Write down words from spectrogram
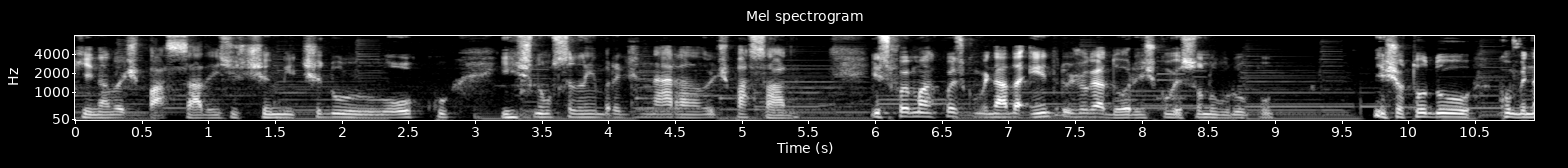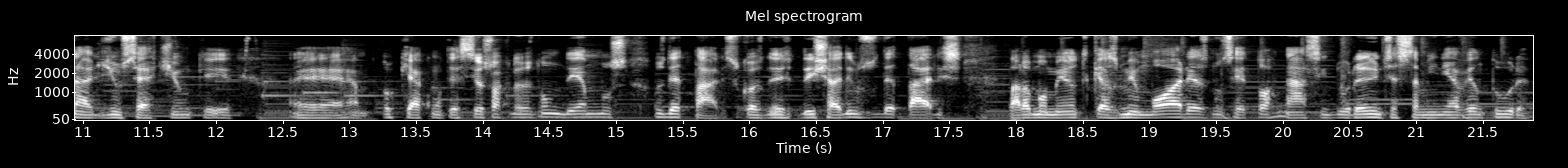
que na noite passada a gente tinha metido louco e a gente não se lembra de nada na noite passada. Isso foi uma coisa combinada entre os jogadores, a gente conversou no grupo deixou tudo combinadinho, certinho que é, o que aconteceu, só que nós não demos os detalhes, nós deixaríamos os detalhes para o momento que as memórias nos retornassem durante essa mini aventura.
